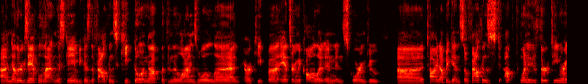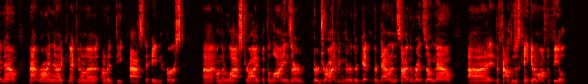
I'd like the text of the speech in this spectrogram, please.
uh, another example of that in this game because the Falcons keep going up, but then the Lions will uh, or keep uh, answering the call and, and scoring to uh, tied up again. So Falcons up twenty to thirteen right now. Matt Ryan uh, connected on a on a deep pass to Hayden Hurst uh, on their last drive. But the Lions are they're driving. They're they're getting they're down inside the red zone now. Uh, the Falcons just can't get them off the field.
